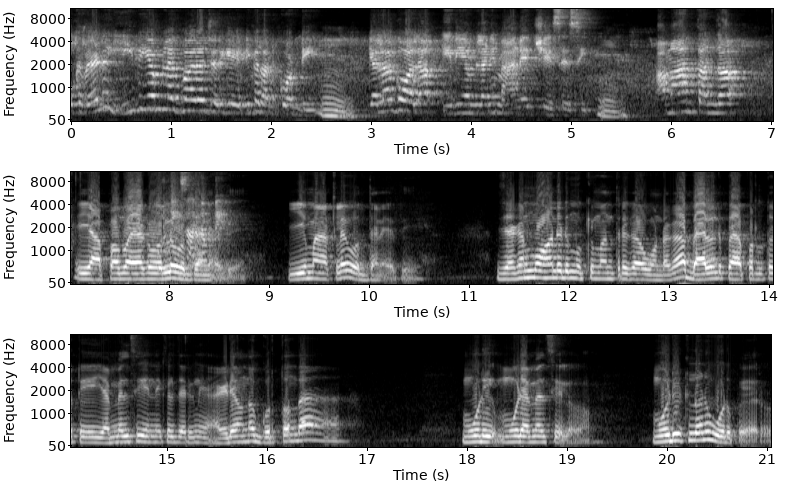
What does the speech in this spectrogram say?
ఒకవేళ ఈవీఎంల ద్వారా జరిగే ఎన్నికలు అనుకోండి ఎలాగో అలా ఈవీఎంలని మేనేజ్ చేసేసి. అమాంతంగా ఈ అప్పబాయక వల్ల వద్దనేది ఈ మాటలే వద్దనేది. జగన్మోహన్ రెడ్డి ముఖ్యమంత్రిగా ఉండగా బ్యాలెట్ పేపర్లతోటి ఎమ్మెల్సీ ఎన్నికలు జరిగిన ఐడియా ఉందా? గుర్తుందా? మూడు మూడు ఎమ్మెల్సీలు. మూడిట్లోనూ ఓడిపోయారు.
